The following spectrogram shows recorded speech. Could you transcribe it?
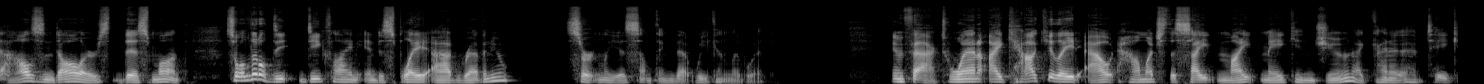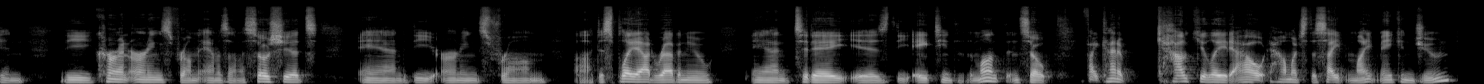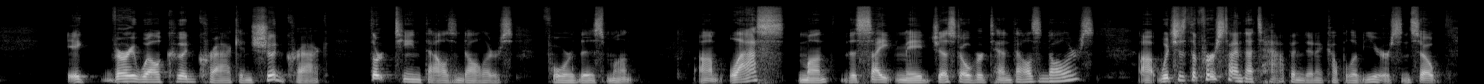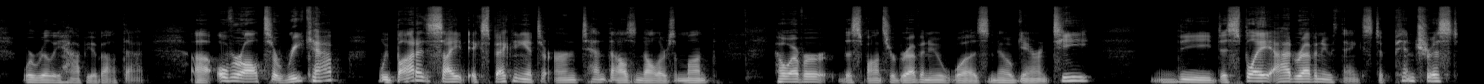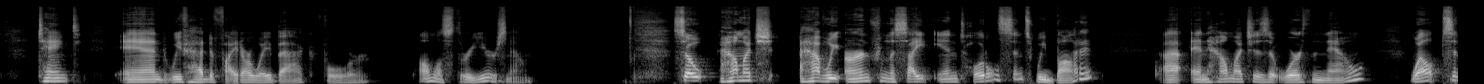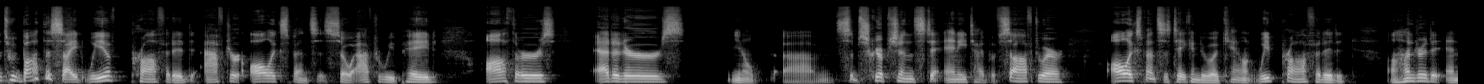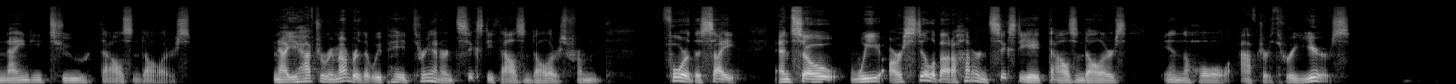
$8,000 this month. So a little de- decline in display ad revenue certainly is something that we can live with. In fact, when I calculate out how much the site might make in June, I kind of have taken the current earnings from Amazon Associates and the earnings from uh, display ad revenue. And today is the 18th of the month. And so if I kind of calculate out how much the site might make in June, it very well could crack and should crack $13,000 for this month. Um, last month, the site made just over $10,000, uh, which is the first time that's happened in a couple of years. And so we're really happy about that. Uh, overall, to recap, we bought a site expecting it to earn $10,000 a month. However, the sponsored revenue was no guarantee. The display ad revenue, thanks to Pinterest, tanked, and we've had to fight our way back for almost three years now. So, how much have we earned from the site in total since we bought it? Uh, and how much is it worth now? Well, since we bought the site, we have profited after all expenses. So, after we paid authors, editors, you know, um, subscriptions to any type of software, all expenses taken into account, we've profited $192,000. Now you have to remember that we paid $360,000 from for the site. And so we are still about $168,000 in the hole after 3 years.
